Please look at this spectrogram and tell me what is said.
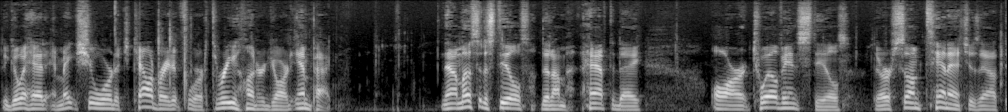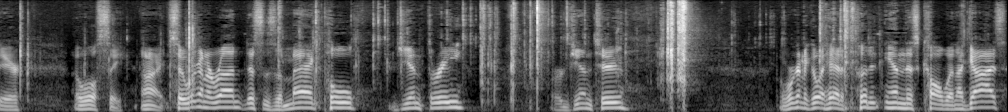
to go ahead and make sure that you calibrate it for a 300 yard impact. Now, most of the steels that I'm have today are 12 inch steels. There are some 10 inches out there. We'll see. All right, so we're going to run this is a Magpul Gen 3 or Gen 2. We're going to go ahead and put it in this Caldwell. Now, guys,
